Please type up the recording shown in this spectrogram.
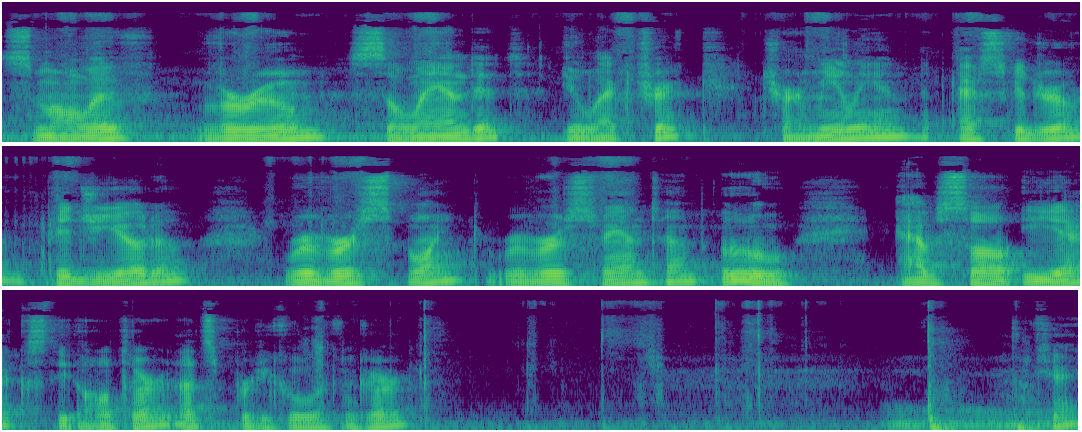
Smoliv, Varoom, Salandit, Eelektrik, Charmeleon, Excadrill, Pidgeotto, Reverse Point, Reverse Phantom. Ooh, Absol EX, the Altar. That's a pretty cool looking card. Okay.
